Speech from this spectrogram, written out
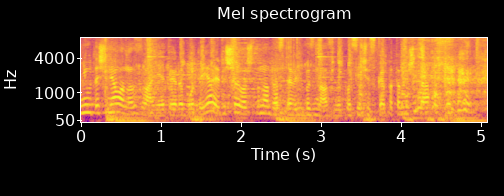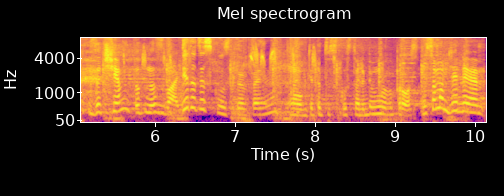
не уточняла название этой работы. Я решила, что надо оставить без назвы классическое, потому что зачем тут название? Где тут искусство, понимаешь? Ну, где тут искусство, любимый вопрос. На самом деле,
